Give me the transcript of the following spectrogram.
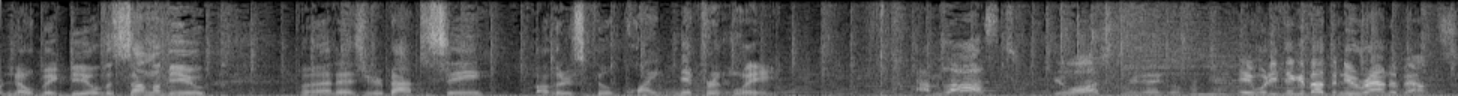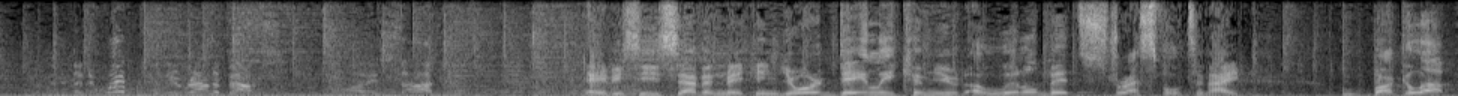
No big deal to some of you, but as you're about to see, others feel quite differently. I'm lost. You're lost? Where do I go from here? Hey, what do you think about the new roundabouts? The new what? The new roundabouts. Oh, they suck. ABC 7 making your daily commute a little bit stressful tonight. Buckle up.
